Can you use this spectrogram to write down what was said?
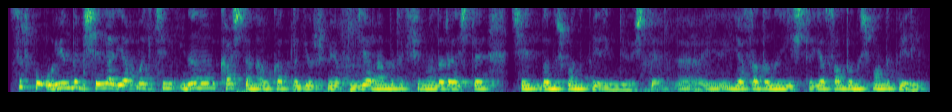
sırf bu oyunda bir şeyler yapmak için inanın kaç tane avukatla görüşme yaptım. Ya ben buradaki firmalara işte şey danışmanlık vereyim diyor işte e, yasa danı işte yasal danışmanlık vereyim.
